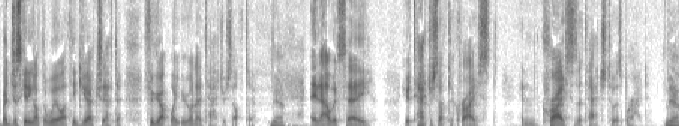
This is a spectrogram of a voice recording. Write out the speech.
by just getting off the wheel. I think you actually have to figure out what you're going to attach yourself to. Yeah. And I would say you attach yourself to Christ, and Christ is attached to his bride. Yeah.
